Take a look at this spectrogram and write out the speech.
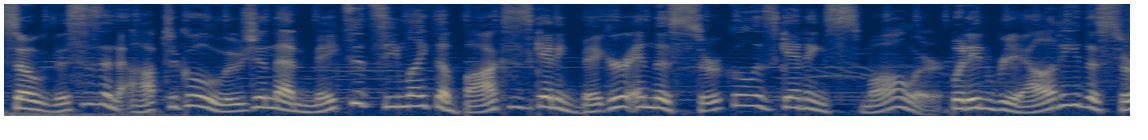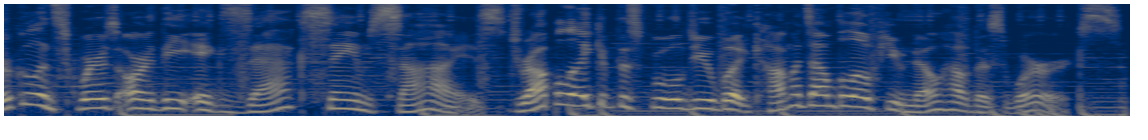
So this is an optical illusion that makes it seem like the box is getting bigger and the circle is getting smaller. But in reality, the circle and squares are the exact same size. Drop a like if this fooled you, but comment down below if you know how this works.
